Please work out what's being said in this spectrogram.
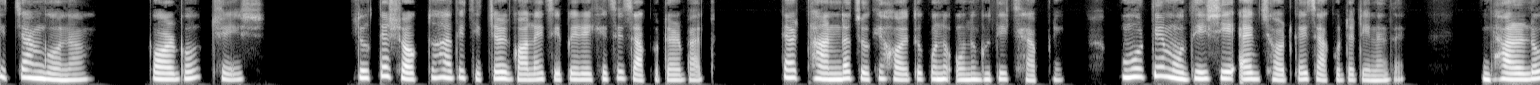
চিত্রাঙ্গনা পর্ব ত্রিশ লোকটা শক্ত হাতে চিত্রার গলায় চেপে রেখেছে চাকুটার বাদ তার ঠান্ডা চোখে হয়তো কোনো অনুভূতির ছাপ নেই। মুহূর্তের মধ্যে সে এক ঝটকায় চাকুটা টেনে দেয়। ধারালো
